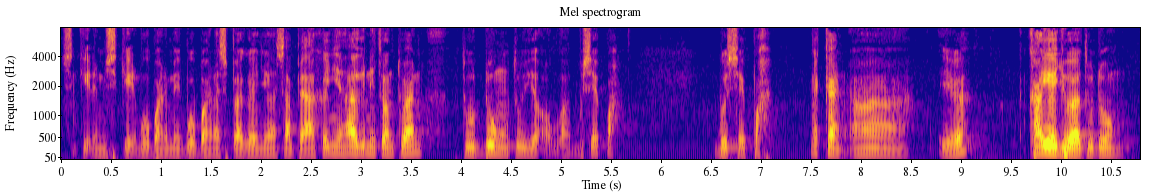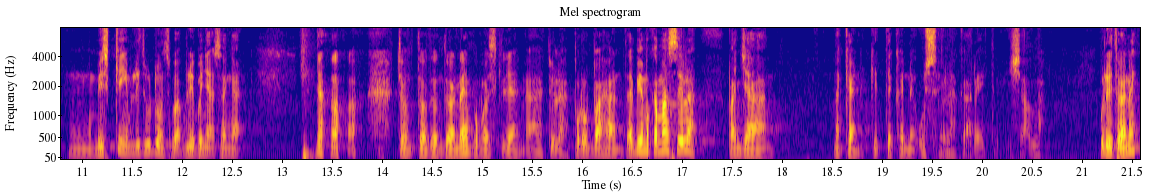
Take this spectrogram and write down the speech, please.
Sikit demi sikit, berubah demi berubah dan sebagainya. Sampai akhirnya hari ni tuan-tuan, tudung tu ya Allah, bersepah. Bersepah. Makan. Ha, ya. Kaya jual tudung. Hmm, miskin beli tudung sebab beli banyak sangat. Contoh tuan-tuan eh, puan sekalian. Ah, itulah perubahan. Tapi makan masa lah. Panjang. Makan. Kita kena usahalah ke arah itu. InsyaAllah. Boleh tuan eh?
